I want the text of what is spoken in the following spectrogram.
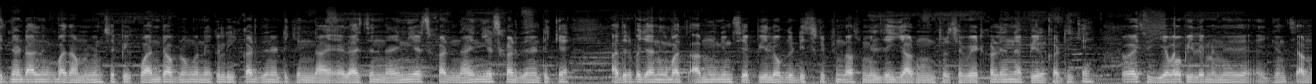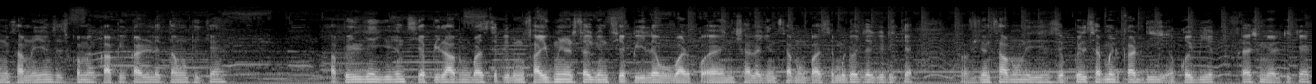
इतना डालने के बाद हम लोगों से पिक वन पे आप लोगों ने क्लिक कर देना, ठीक है। नाइन ईयर्स कर नाइन ईयर्स कर देना, ठीक है। अदर पे जाने के बाद आप लोगों से अपील होगी डिस्क्रिप्शन बॉक्स मिल जाएगी, आप लोगों ने थोड़ा से वेट कर लेना अपील का, ठीक है। तो वैसे ये वो अपील है मैंने एजेंसी आप लोगों के सामने एजेंसी इसको मैं कॉपी कर लेता हूँ, ठीक है। अपील एजेंसी अपील आप लोगों के पास तकरीबन फाइव मिनट्स तक एजेंसी अपील है, वो वर्क इन शाला एजेंसी आप लोगों के पास सबमिट हो जाएगी, ठीक है। एजेंसी आप लोगों ने जैसे अपील सबमिट कर दी, कोई भी एक फ्लैश मेल ठीक है।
